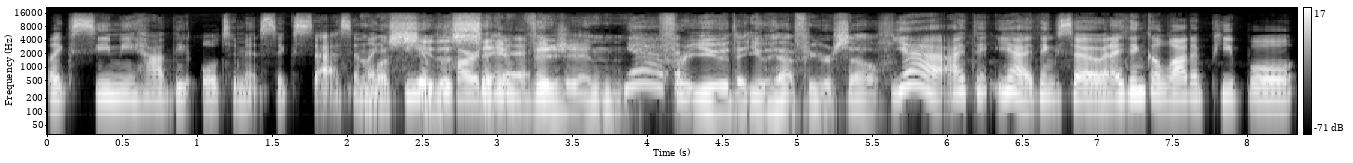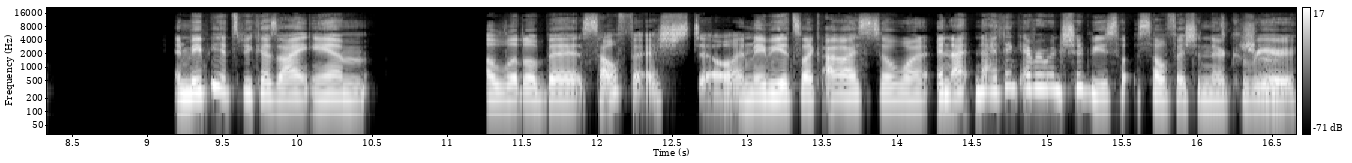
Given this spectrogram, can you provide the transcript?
like see me have the ultimate success and I like see a the part of same vision Yeah. for you that you have for yourself Yeah, I think yeah, I think so. And I think a lot of people and maybe it's because I am a little bit selfish still. And maybe it's like, oh, I still want and I, and I think everyone should be selfish in their Sure. career. you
